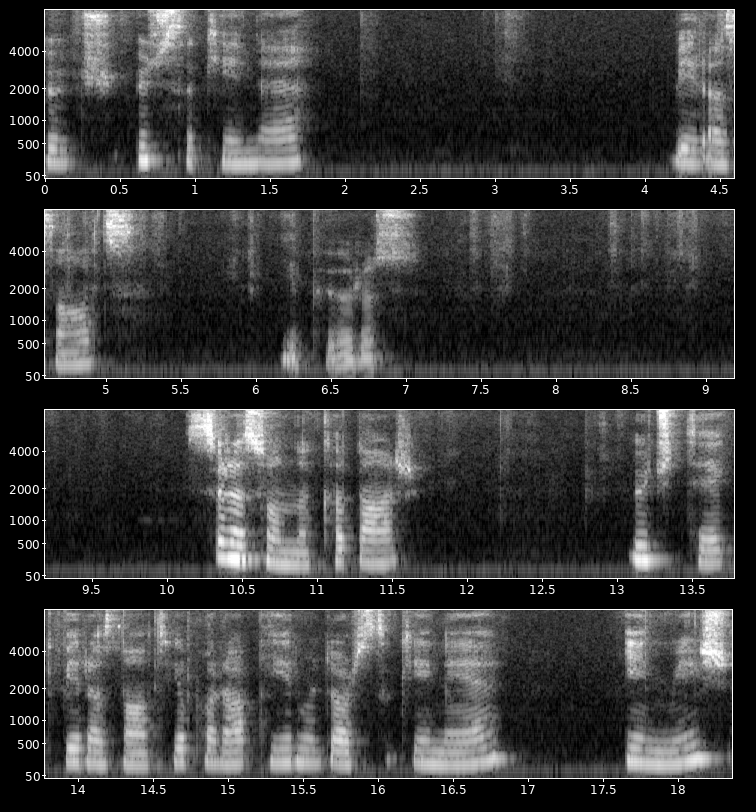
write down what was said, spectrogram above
3 3 sık iğne bir azalt yapıyoruz. Sıra sonuna kadar 3 tek bir azalt yaparak 24 sık iğneye inmiş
